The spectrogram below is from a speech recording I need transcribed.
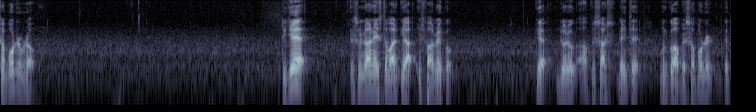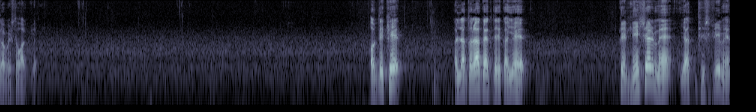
سپورٹر بناؤ تو یہ رسول اللہ نے استعمال کیا اس فارمے کو کہ جو لوگ آپ کے ساتھ نہیں تھے ان کو آپ نے سپورٹر کے طور پہ استعمال کیا اور دیکھیے اللہ تعالیٰ کا ایک طریقہ یہ ہے کہ نیچر میں یا ہسٹری میں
